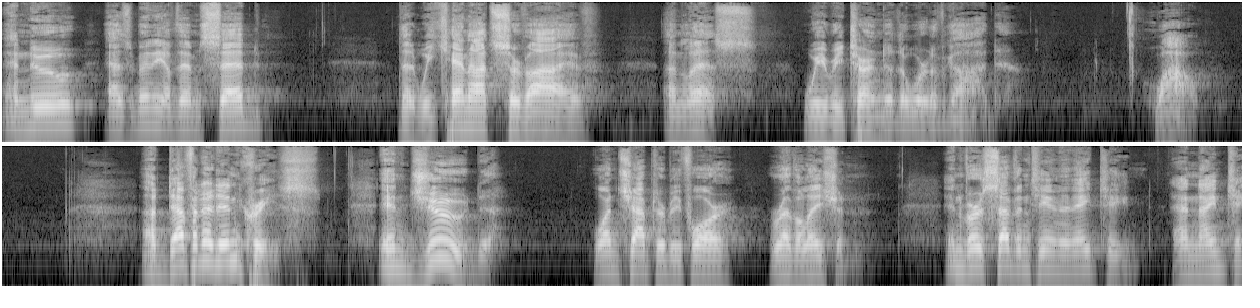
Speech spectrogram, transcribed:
and knew, as many of them said, that we cannot survive unless we return to the Word of God. Wow a definite increase. In Jude, one chapter before Revelation, in verse 17 and 18 and 19,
